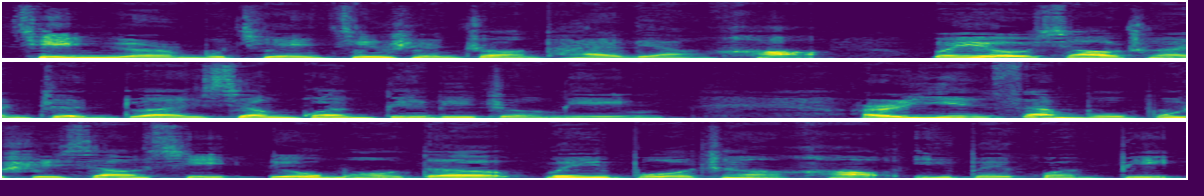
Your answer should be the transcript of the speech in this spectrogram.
其女儿目前精神状态良好，未有哮喘诊断相关病例证明。而因散布不实消息，刘某的微博账号已被关闭。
